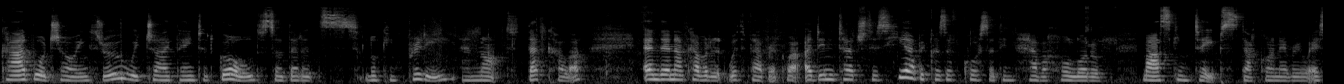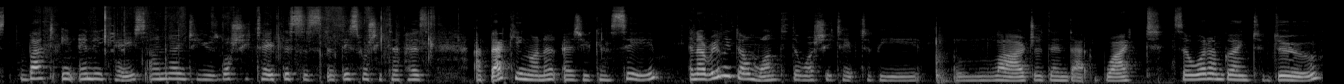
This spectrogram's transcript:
cardboard showing through, which I painted gold so that it's looking pretty and not that color. And then I covered it with fabric. Well, I didn't touch this here because of course I didn't have a whole lot of masking tape stuck on everywhere. But in any case, I'm going to use washi tape. This is this washi tape has a backing on it, as you can see. And I really don't want the washi tape to be larger than that white. So what I'm going to do,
